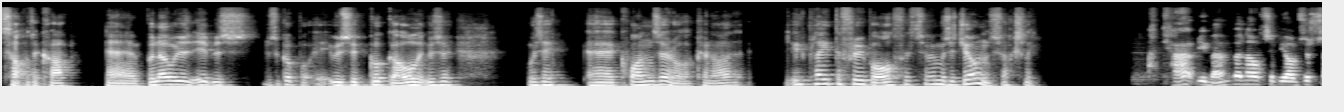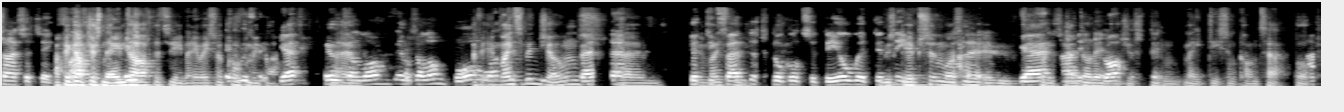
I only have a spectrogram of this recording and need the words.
top of the Kop. Um, but no, it was, it was it was a good it was a good goal. It was a was it uh, Quansah or Konaté who played the through ball for to him? Was it Jones actually? I can't remember now. To be honest, just trying to think. I think back. I've just named it, half the team anyway, so cover was, me back. Yeah, it was um, a long, it was a long ball. It might have been Jones. Um, the defender struggled to deal with, didn't it was he? Gibson, wasn't it? Who yeah, put his head on it and just didn't make decent contact. But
